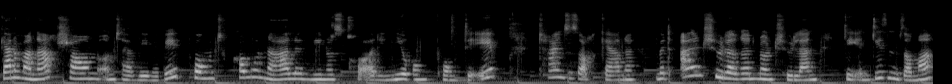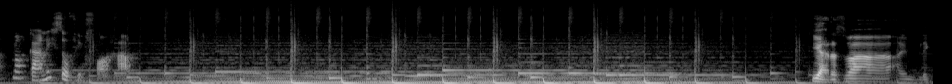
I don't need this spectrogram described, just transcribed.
gerne mal nachschauen unter www.kommunale-koordinierung.de. Teilen Sie es auch gerne mit allen Schülerinnen und Schülern, die in diesem Sommer noch gar nicht so viel vorhaben. Ja, das war ein Blick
